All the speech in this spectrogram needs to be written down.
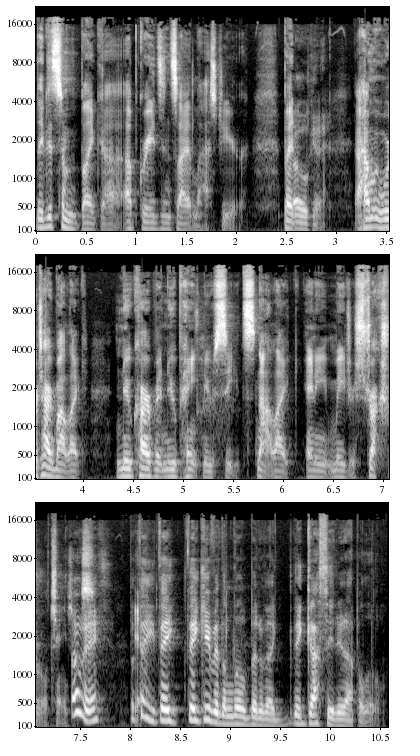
they did some like uh, upgrades inside last year, but Oh, Okay. I mean, we're talking about like new carpet, new paint, new seats, not like any major structural changes. Okay. But they, they, they gave it a little bit of a they gussied it up a little.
